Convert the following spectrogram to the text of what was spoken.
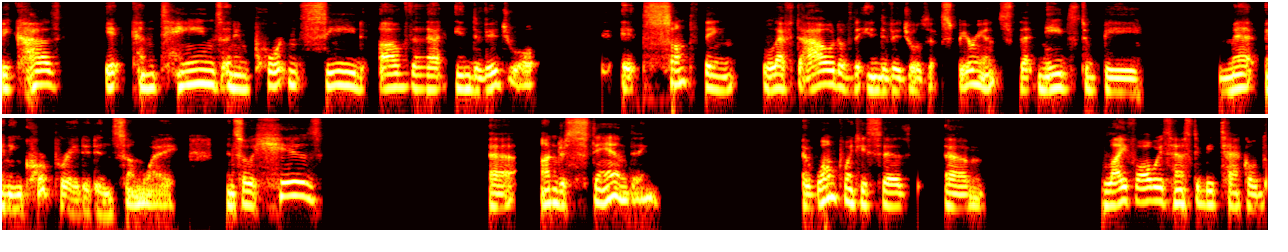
because it contains an important seed of that individual. It's something left out of the individual's experience that needs to be met and incorporated in some way. And so his uh, understanding, at one point he says, um, life always has to be tackled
